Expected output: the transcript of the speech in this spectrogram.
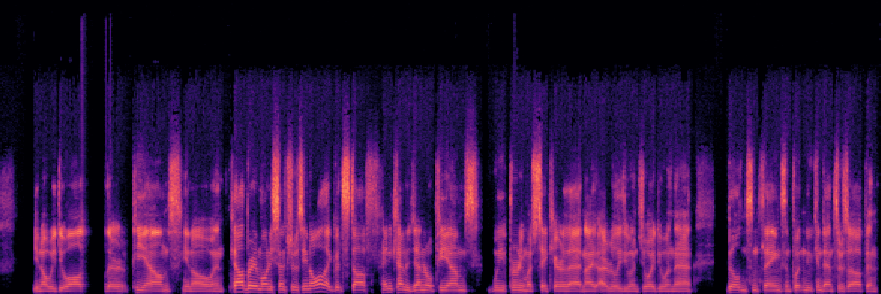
You know, we do all their PMs, you know, and calibrated ammonia sensors, you know, all that good stuff. Any kind of general PMs, we pretty much take care of that. And I, I really do enjoy doing that, building some things and putting new condensers up and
